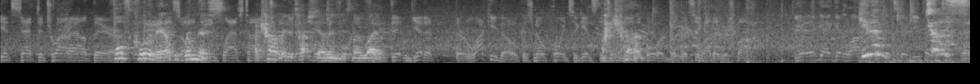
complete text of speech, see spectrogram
Gets set to trot out there. Fourth quarter, man. I could win this. I can't let a touchdown in. There's no way. Didn't get it. They're lucky though, because no points against the I team on the can't. board. But we'll see how they respond. Yeah, they've got to get a Get him! to their defensive Yes!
